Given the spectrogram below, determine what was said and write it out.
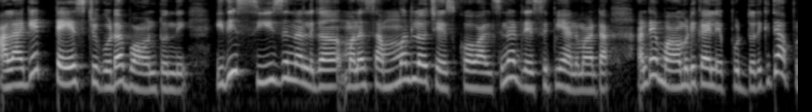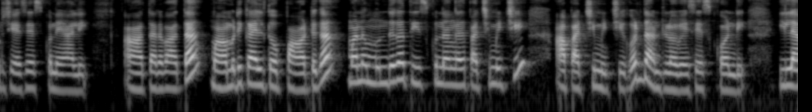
అలాగే టేస్ట్ కూడా బాగుంటుంది. ఇది సీజనల్గా మన సమ్మర్లో చేసుకోవాల్సిన రెసిపీ అనమాట అంటే మామిడికాయలు ఎప్పుడు దొరికితే అప్పుడు చేసేసుకునేయాలి. ఆ తర్వాత మామిడికాయలతో పాటుగా మనం ముందుగా తీసుకున్నాం కదా పచ్చిమిర్చి ఆ పచ్చిమిర్చి కూడా దాంట్లో వేసేసుకోండి. ఇలా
